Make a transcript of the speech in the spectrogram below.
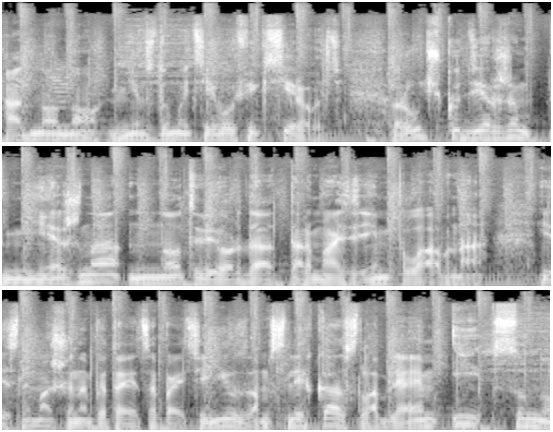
Одно «но» – не вздумайте его фиксировать. Ручку держим нежно, но твердо, тормозим плавно. Если машина пытается пойти юзом, слегка ослабляем и снова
